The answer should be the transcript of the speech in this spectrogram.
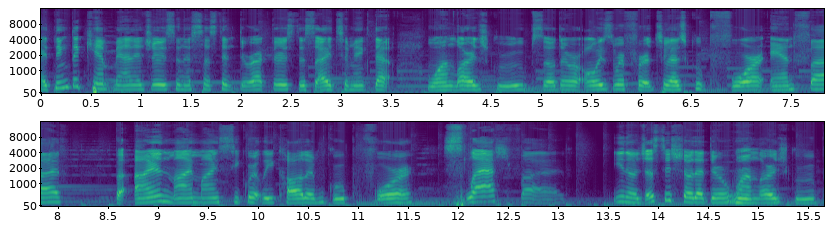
I think the camp managers and assistant directors decided to make that one large group, so they were always referred to as group 4 and 5. But I, in my mind, secretly called them group 4 slash 5. You know, just to show that they were one large group,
